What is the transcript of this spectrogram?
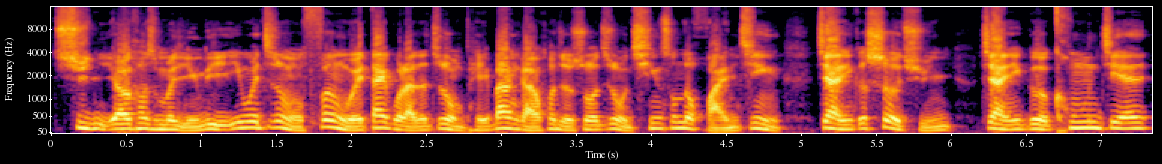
去你要靠什么盈利？因为这种氛围带过来的这种陪伴感，或者说这种轻松的环境，这样一个社群，这样一个空间，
